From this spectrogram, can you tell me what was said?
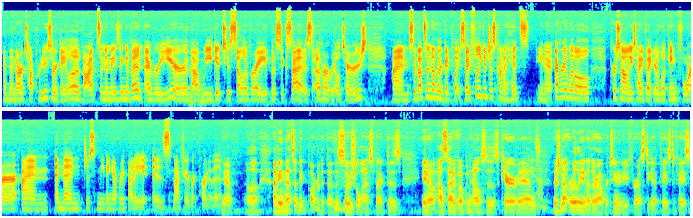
and then our top producer gala, that's an amazing event every year that mm-hmm. we get to celebrate the success of our realtors. Um, so that's another good place. So I feel like it just kind of hits, you know, every little personality type that you're looking for. Um, and then just meeting everybody is my favorite part of it. Yeah. I, love, I mean, that's a big part of it, though. The mm-hmm. social aspect is you know, outside of open houses, caravans, yeah. there's not really another opportunity for us to get face to face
